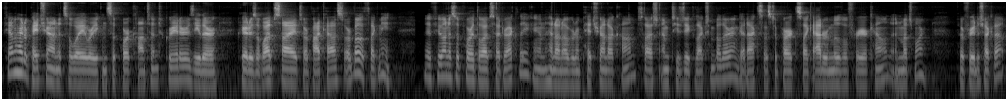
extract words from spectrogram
If you haven't heard of Patreon, it's a way where you can support content creators, either creators of websites or podcasts, or both, like me. If you want to support the website directly, you can head on over to patreon.com slash mtgcollectionbuilder and get access to perks like ad removal for your account and much more feel free to check it out.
